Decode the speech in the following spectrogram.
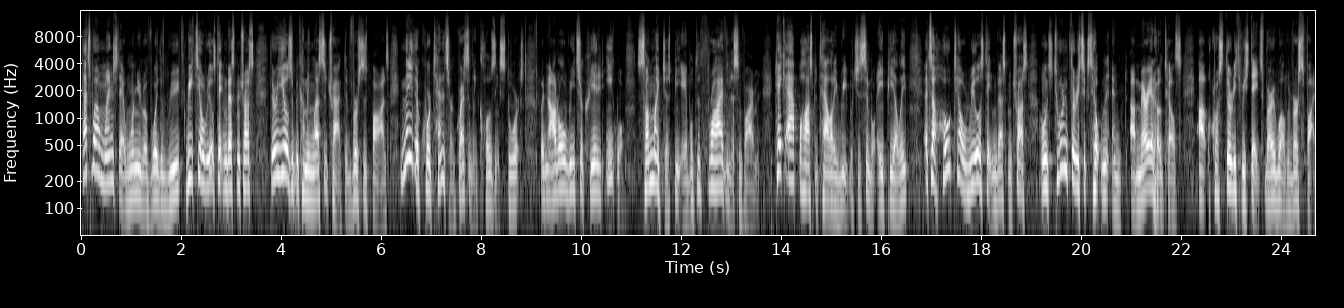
That's why on Wednesday I warned you to avoid the re- retail real estate investment trusts. Their yields are becoming less attractive versus bonds. Many of their core tenants are aggressively closing stores, but not all REITs are created equal. Some might just be able to thrive in this environment. Take Apple Hospitality REIT, which is symbol APLE. It's a hotel real estate investment trust, owns 236 Hilton and uh, Marriott hotels uh, across 33 states, very well diversified.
